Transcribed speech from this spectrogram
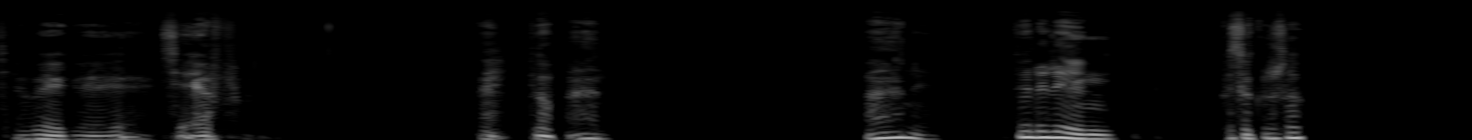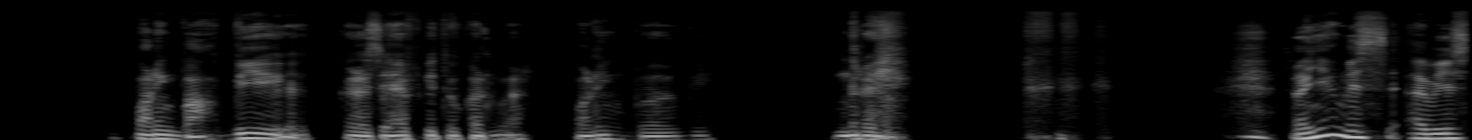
siapa ya kayak si F. Eh itu apaan? Apaan ya? Itu ada yang kesek-kesek paling babi kalau si F itu kan paling babi. Bener ya soalnya abis abis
